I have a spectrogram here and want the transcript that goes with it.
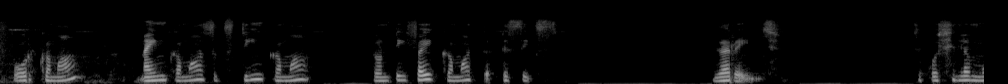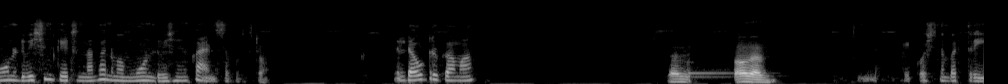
four comma nine comma sixteen comma twenty five comma thirty six இதான் ரேஞ்ச் ஸோ கொஷினில் மூணு டிவிஷன் கேட்டிருந்தாங்க. நம்ம மூணு டிவிஷனுக்கும் ஆன்சர் கொடுத்துட்டோம். இதில் டவுட் இருக்காமா? Okay question number three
